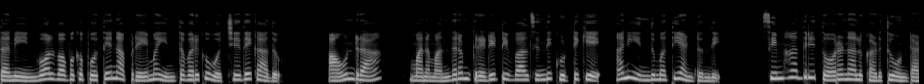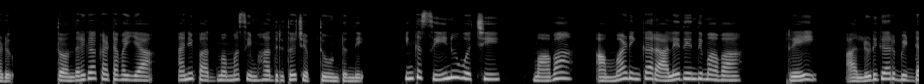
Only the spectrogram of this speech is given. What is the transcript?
తను ఇన్వాల్వ్ అవ్వకపోతే నా ప్రేమ ఇంతవరకు వచ్చేదే కాదు. అవున్రా మనమందరం క్రెడిట్ ఇవ్వాల్సింది కుట్టికే అని ఇందుమతి అంటుంది. సింహాద్రి తోరణాలు కడుతూ ఉంటాడు. తొందరగా కటవయ్యా అని పద్మమ్మ సింహాద్రితో చెప్తూ ఉంటుంది. ఇంక సీను వచ్చి మావా అమ్మాడింకా రాలేదేంది మావా? రేయ్ అల్లుడిగారు బిడ్డ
